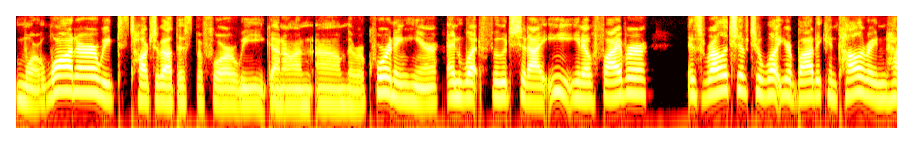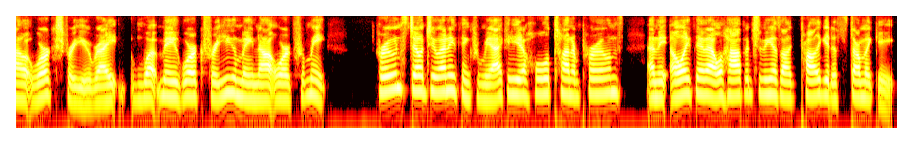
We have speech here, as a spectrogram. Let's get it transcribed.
more water? We talked about this before we got on um, the recording here. And what food should I eat? You know, fiber is relative to what your body can tolerate and how it works for you, right? What may work for you may not work for me. Prunes don't do anything for me. I can eat a whole ton of prunes, and the only thing that will happen to me is I'll probably get a stomach ache.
